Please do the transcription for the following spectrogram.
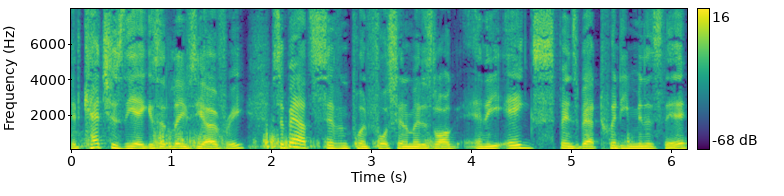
It catches the egg as it leaves the ovary. It's about 7.4 centimetres long, and the egg spends about 20 minutes there.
